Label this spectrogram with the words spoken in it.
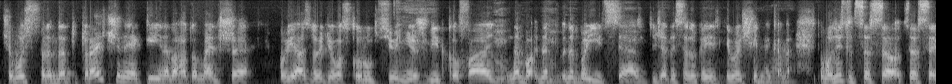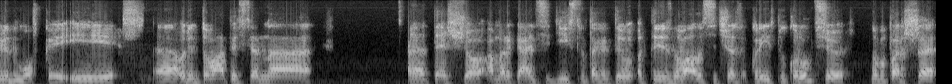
Чомусь президенту Туреччини, який набагато менше. Пов'язують його з корупцією ніж Вітков, а не не, не боїться зустрічатися з українськими очільниками. Тому звісно, це все це все відмовки, і е, орієнтуватися на е, те, що американці дійсно так актив, активізувалися через українську корупцію. Ну, по перше,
